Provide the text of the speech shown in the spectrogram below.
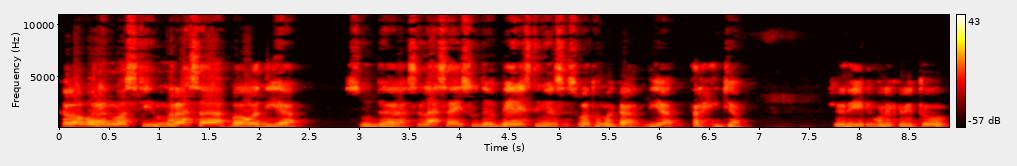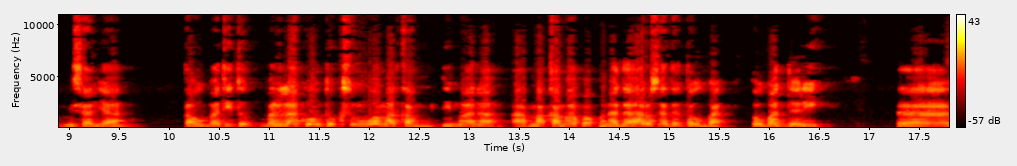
kalau orang masih merasa bahwa dia sudah selesai sudah beres dengan sesuatu maka dia terhijab. Jadi oleh karena itu misalnya taubat itu berlaku untuk semua makam. Di mana ah, makam apa pun ada harus ada taubat. Taubat dari uh,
